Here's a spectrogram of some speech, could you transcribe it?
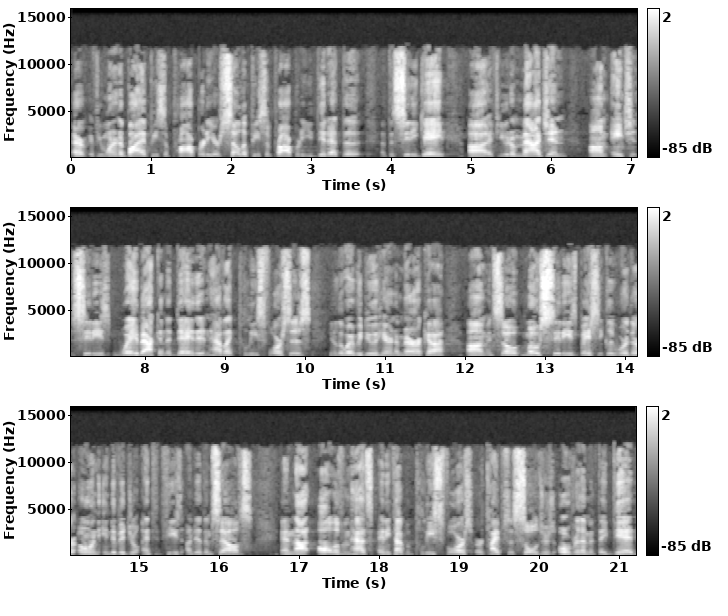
if you wanted to buy a piece of property or sell a piece of property, you did it at the, at the city gate. Uh, if you would imagine um, ancient cities way back in the day, they didn't have like police forces, you know, the way we do here in America. Um, and so most cities basically were their own individual entities unto themselves, and not all of them had any type of police force or types of soldiers over them. If they did,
